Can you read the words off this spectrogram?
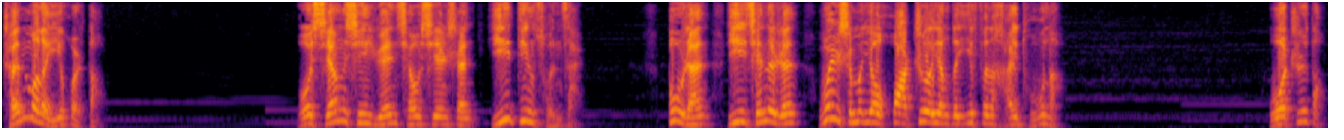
沉默了一会儿，道：“我相信元桥仙山一定存在，不然以前的人为什么要画这样的一份海图呢？”我知道，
